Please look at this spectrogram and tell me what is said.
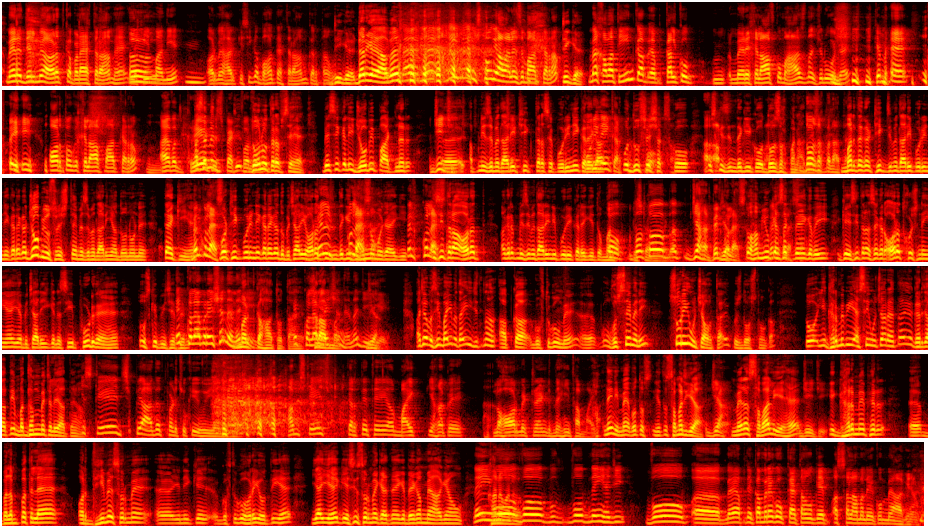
मेरे दिल में औरत का बड़ा एहतराम है यकीन मानिए और मैं हर किसी का बहुत एहतराम करता हूँ। ठीक है डर गए आप मैं मैं मैं रिश्तों के हवाले से बात कर रहा हूँ। ठीक है। मैं खातन का कल को मेरे खिलाफ को महाज ना शुरू हो जाए कि मैं कोई औरतों के खिलाफ बात कर रहा हूँ। I have a great respect for दोनों तरफ़ से है। बेसिकली जो भी पार्टनर जी, अ, अपनी ज़िम्मेदारी ठीक तरह से पूरी नहीं करेगा पूरी नहीं। वो दूसरे शख्स को उसकी ज़िंदगी को दो दोजख बना देगा। दोजख बनाता है। मर्द अगर ठीक ज़िम्मेदारी पूरी नहीं करेगा जो भी उस रिश्ते में जिम्मेदारियाँ दोनों ने तय की हैं बिल्कुल वो ठीक पूरी नहीं करेगा तो बेचारी औरत की ज़िंदगी। जहन्नुम हो जाएगी इसी तरह औरत अगर अपनी ज़िम्मेदारी नहीं पूरी करेगी तो तो मर्द तो, तो जी हाँ बिल्कुल ऐसा तो हम यूँ कह सकते हैं कि भाई कि इसी तरह से अगर औरत खुश नहीं है या बेचारी के नसीब फूट गए हैं तो उसके पीछे ऐसा। एक फिर कोलैबोरेशन है ना मर्द का हाथ होता है कोलैबोरेशन है ना जी। ये अच्छा वसीम भाई बताइए जितना आपका गुफ्तु में गुस्से में नहीं सुर ही ऊँचा होता है कुछ दोस्तों का। तो ये घर में भी ऐसे ही ऊँचा रहता है या घर जाते ही मध्यम में चले जाते हैं स्टेज पे आदत पड़ चुकी हुई है। हम स्टेज करते थे और माइक यहाँ पे लाहौर में ट्रेंड नहीं था माइक। नहीं नहीं मैं वो तो ये तो समझ गया। जी हाँ। मेरा सवाल ये है जी जी। कि घर में फिर बलम्पत लय और धीमे सुर में यानी कि गुफ्तगु हो रही होती है या ये है कि इसी सुर में कहते हैं कि बेगम मैं आ गया हूँ नहीं खाना वो वो वो नहीं है जी। वो आ, मैं अपने कमरे को कहता हूँ कि अस्सलाम वालेकुम मैं आ गया हूँ।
